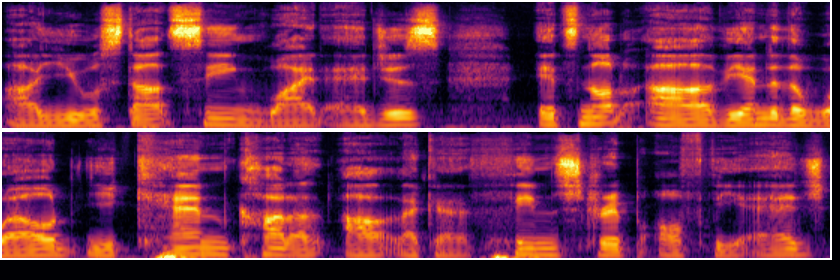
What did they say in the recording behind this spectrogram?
uh, you will start seeing white edges it's not uh, the end of the world. You can cut a, like a thin strip off the edge,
